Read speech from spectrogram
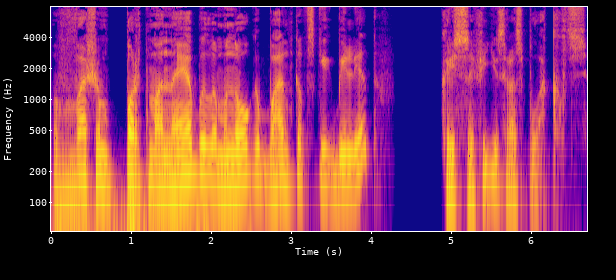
В вашем портмоне было много банковских билетов? Криссофидис расплакался.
